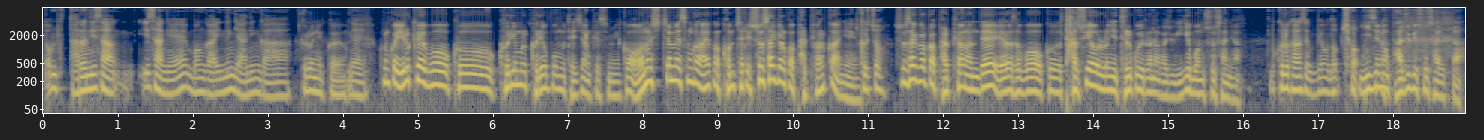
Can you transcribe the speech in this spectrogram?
좀 다른 이상 이상의 뭔가 있는 게 아닌가. 그러니까요. 네, 그러니까 이렇게 뭐 그 그림을 그려보면 되지 않겠습니까? 어느 시점에선가 하여간 검찰이 수사 결과 발표할 거 아니에요. 그렇죠. 수사 결과 발표하는데 예를 들어서 뭐 그 다수의 언론이 들고 일어나가지고 이게 뭔 수사냐? 뭐 그럴 가능성이 매우 높죠. 이재명 봐주기 수사했다.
